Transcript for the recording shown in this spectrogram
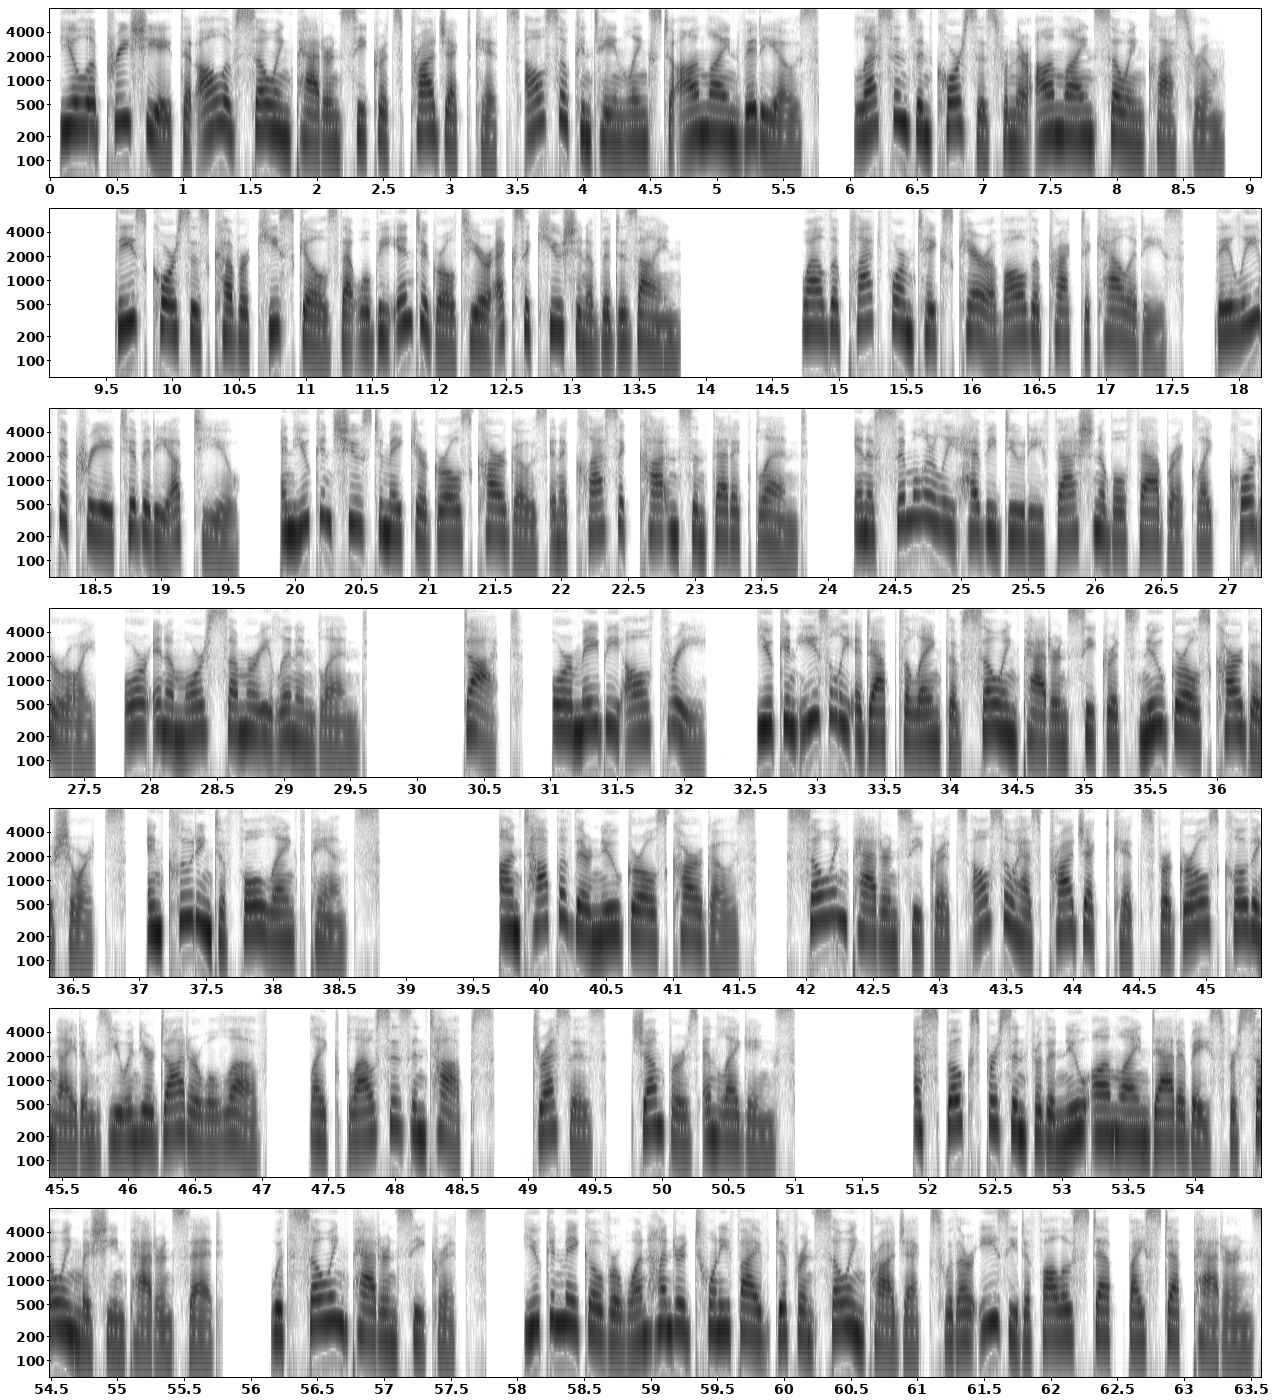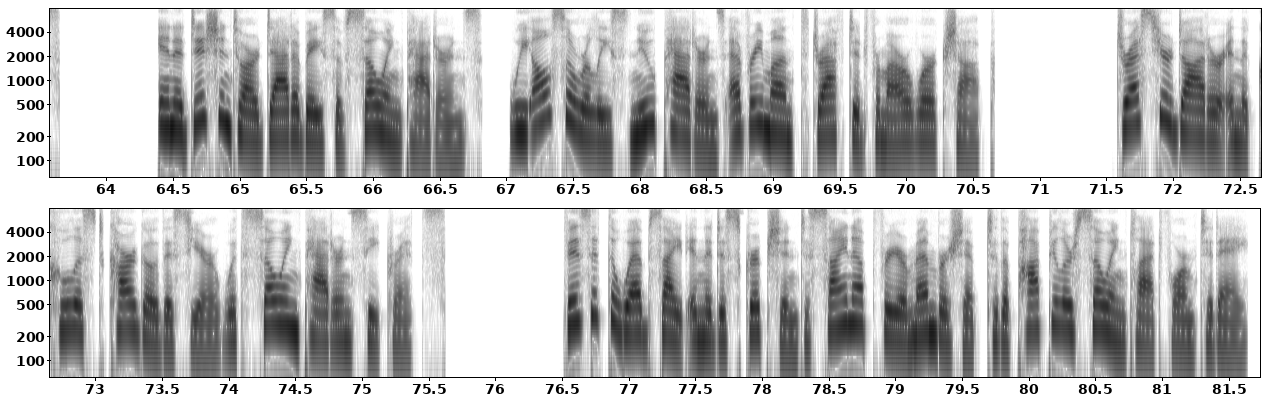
You'll appreciate that all of Sewing Pattern Secrets project kits also contain links to online videos, lessons and courses from their online sewing classroom. These courses cover key skills that will be integral to your execution of the design. While the platform takes care of all the practicalities, they leave the creativity up to you, and you can choose to make your girls' cargos in a classic cotton synthetic blend, in a similarly heavy-duty fashionable fabric like corduroy, or in a more summery linen blend. Dot. Or maybe all three. You can easily adapt the length of Sewing Pattern Secrets' new girls' cargo shorts, including to full-length pants. On top of their new girls' cargos, Sewing Pattern Secrets also has project kits for girls' clothing items you and your daughter will love, like blouses and tops, dresses, jumpers and leggings. A spokesperson for the new online database for sewing machine patterns said, with Sewing Pattern Secrets, you can make over 125 different sewing projects with our easy to follow step by step patterns. In addition to our database of sewing patterns, we also release new patterns every month drafted from our workshop. Dress your daughter in the coolest cargo this year with Sewing Pattern Secrets. Visit the website in the description to sign up for your membership to the popular sewing platform today.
